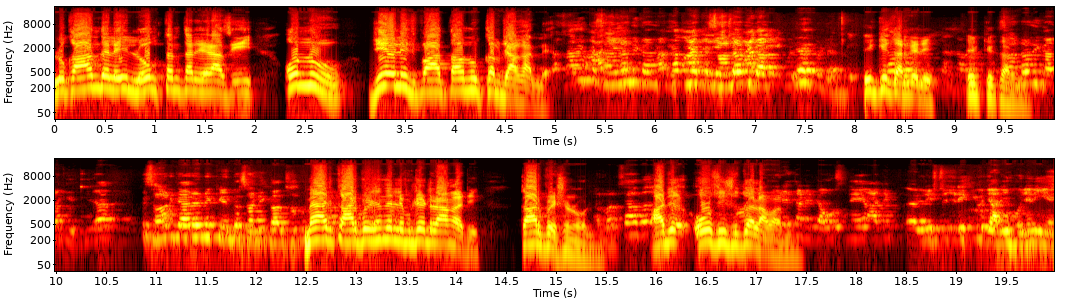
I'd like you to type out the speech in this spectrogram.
ਲੁਕਾਉਣ ਦੇ ਲਈ ਲੋਕਤੰਤਰ ਜਿਹੜਾ ਸੀ ਉਹਨੂੰ ਜੇਲ੍ਹ ਵਿੱਚ ਪਾਤਾ ਉਹਨੂੰ ਕਬਜ਼ਾ ਕਰ ਲਿਆ। ਕਿਸਾਨਾਂ ਦੀ ਗੱਲ ਕੀਤੀ ਹੈ ਕਿਸਾਨਾਂ ਦੀ ਗੱਲ ਇੱਕ ਇੱਕ ਕਰਕੇ ਜੀ ਇੱਕ ਇੱਕ ਕਿਸਾਨਾਂ ਕਰਕੇ ਦੀ ਗੱਲ ਕੀਤੀ ਹੈ। ਕਿਸਾਨ ਕਹਿ ਰਹੇ ਨੇ ਕੇਂਦਰ ਸਾਡੀ ਗੱਲ ਸੁਣੋ। ਮੈਂ ਅੱਜ ਕਾਰਪੋਰੇਸ਼ਨ ਦੇ ਲਿਮਟਿਡ ਰਹਾਂਗਾ ਜੀ ਕਾਰਪੋਰੇਸ਼ਨ ਰੋਲ ਅੱਜ ਉਸ ਇਸ਼ੂ ਤੋਂ ਇਲਾਵਾ ਨਹੀਂ। ਤੁਹਾਡੇ ਡਾਊਟਸ ਨੇ ਅੱਜ ਲਿਸਟ ਜਿਹੜੀ ਕਿ ਉਹ ਜਾਰੀ ਹੋ ਜਾਣੀ ਹੈ।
